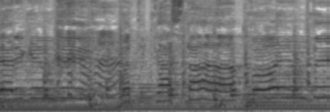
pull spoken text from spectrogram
జరిగింది మతి కాస్త పోయింది.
